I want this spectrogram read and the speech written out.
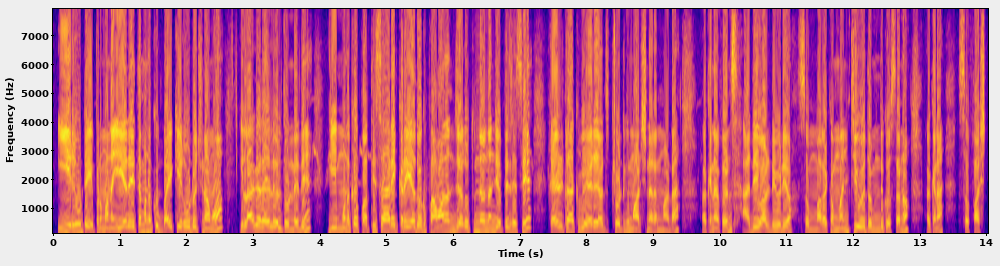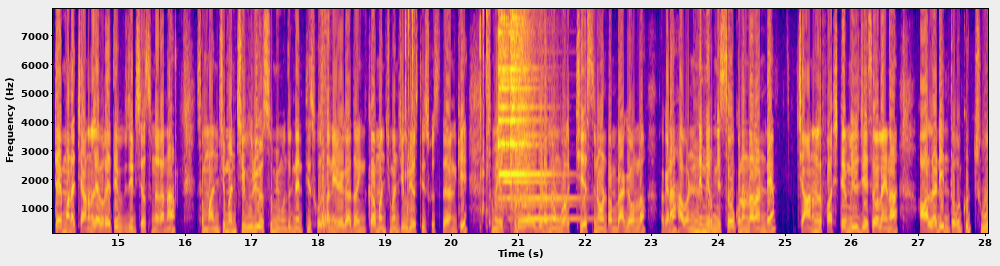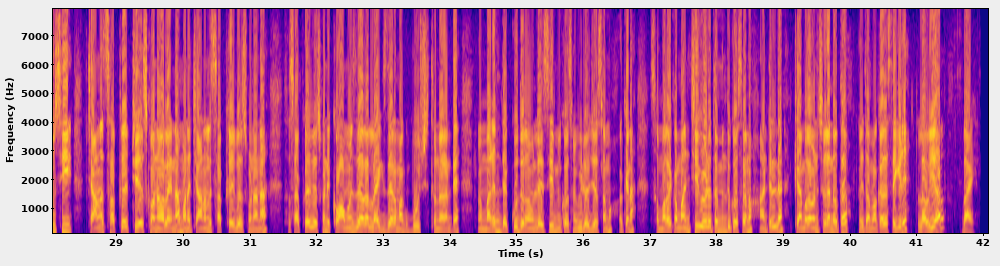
ఈ రూటే ఇప్పుడు మనం ఏదైతే మనకు బైక్ ఈ రూట్ వచ్చినామో ఇలాగే రైలు వెళ్తుండేది. ఈ మునక ప్రతిసారి ఇక్కడ ఏదో ఒక ప్రమాదం జరుగుతుంది ఉందని చెప్పేసి రైల్ ట్రాక్ వేరే చోటుకి మార్చినారనమాట ఓకేనా ఫ్రెండ్స్ అది వాళ్ళ వీడియో. సో మరొక మంచి వీడియో ముందుకు వస్తాను. ఓకేనా? సో ఫస్ట్ టైం మన ఛానల్ ఎవరైతే విజిట్ చేస్తున్నారన్నా సో మంచి మంచి వీడియోస్ మీ ముందుకు నేను తీసుకొస్తాను. ఇవే కాదు ఇంకా మంచి మంచి వీడియోస్ తీసుకొస్తానికి సో మేము ఎప్పుడు కూడా మేము వర్క్ చేస్తూనే ఉంటాం బ్యాక్గ్రౌండ్లో ఓకేనా? అవన్నీ మీరు మిస్ అవ్వకుండా ఉండాలంటే ఛానల్ ఫస్ట్ టైం యూజ్ చేసే వాళ్ళైనా ఆల్రెడీ ఇంతవరకు చూసి ఛానల్ సబ్స్క్రైబ్ చేసుకునే వాళ్ళైనా మన ఛానల్ సబ్స్క్రైబ్ చేసుకున్నానా సో సబ్స్క్రైబ్ చేసుకుని కామెంట్స్ ద్వారా లైక్స్ ద్వారా మాకు బూస్ట్ ఇస్తున్నారంటే మేము మరింత ఎక్కువ దూరం లేసి మీకోసం వీడియో చేస్తాము ఓకేనా? సో మరొక మంచి వీడియోతో ముందుకు వస్తాను. అంటిల్ దెన్ కెమెరామెన్ సురేంద్రతో మీ దమ్మకాద సగిరి లవ్ యాల్ బాయ్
